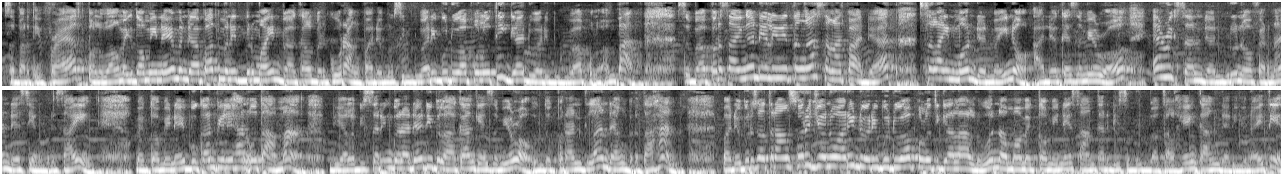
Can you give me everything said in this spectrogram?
Seperti Fred, peluang McTominay mendapat menit bermain bakal berkurang pada musim 2023-2024. Sebab persaingan di lini tengah sangat padat, selain Mon dan Maino, ada Casemiro, Erikson, dan Bruno Fernandes yang bersaing. McTominay bukan pilihan utama, dia lebih sering berada di belakang Casemiro untuk peran gelandang bertahan. Pada bursa transfer Januari 2020, 23 lalu, nama McTominay santer disebut bakal hengkang dari United.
